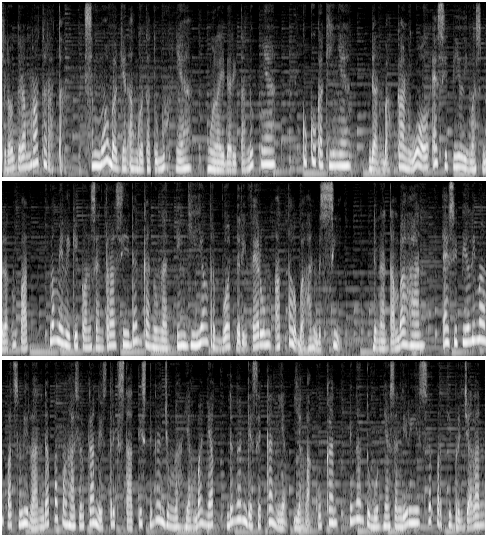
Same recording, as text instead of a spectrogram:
kg rata-rata. Semua bagian anggota tubuhnya, mulai dari tanduknya, kuku kakinya, dan bahkan wall SCP-594 memiliki konsentrasi dan kandungan tinggi yang terbuat dari verum atau bahan besi. Dengan tambahan, SCP-549 dapat menghasilkan listrik statis dengan jumlah yang banyak dengan gesekan yang ia lakukan dengan tubuhnya sendiri seperti berjalan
